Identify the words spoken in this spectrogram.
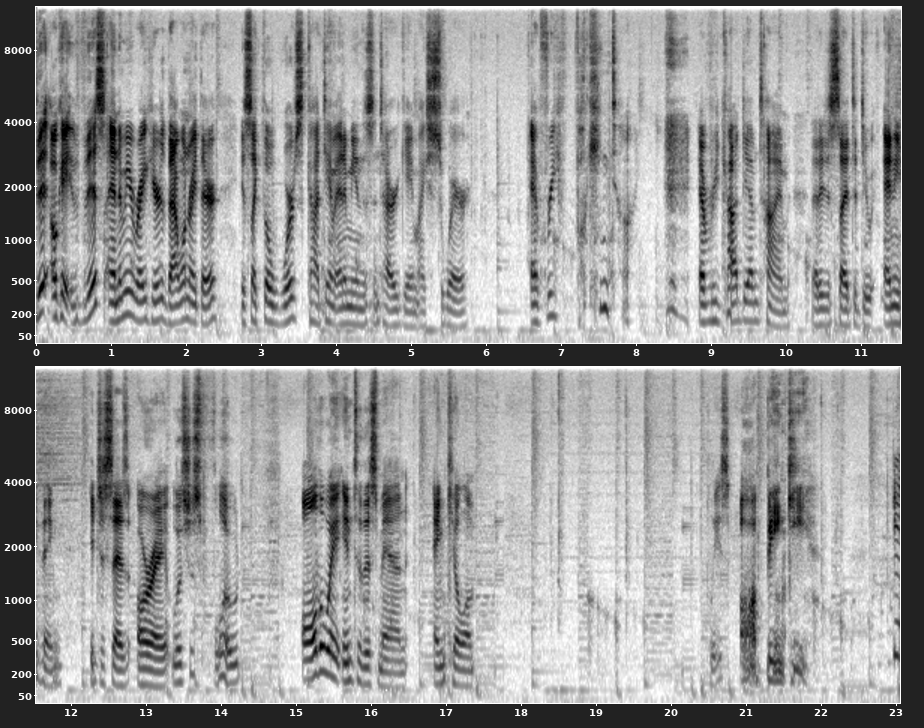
Th okay, this enemy right here, that one right there, is like the worst goddamn enemy in this entire game, I swear. Every fucking time, every goddamn time that I decide to do anything, it just says, alright, let's just float all the way into this man and kill him please. Oh, Binky! The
